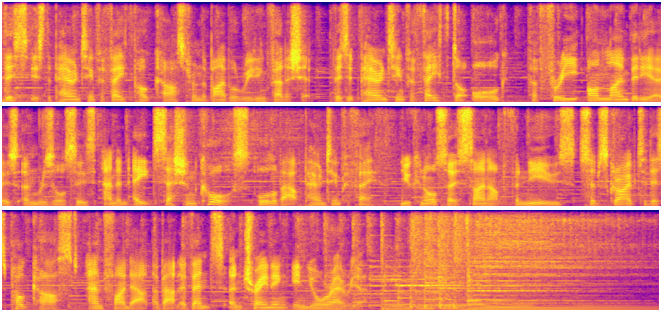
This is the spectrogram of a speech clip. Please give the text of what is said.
This is the Parenting for Faith podcast from the Bible Reading Fellowship. Visit parentingforfaith.org for free online videos and resources and an eight session course all about parenting for faith. You can also sign up for news, subscribe to this podcast, and find out about events and training in your area.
